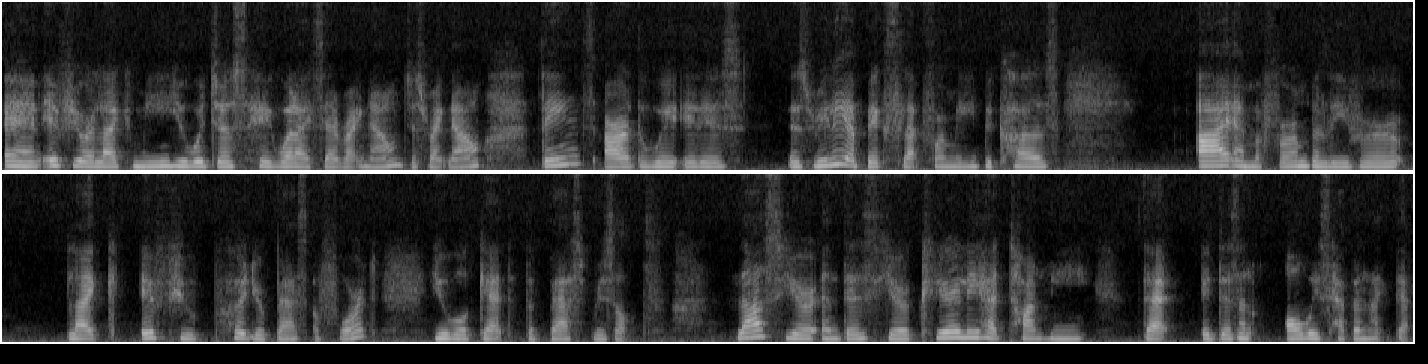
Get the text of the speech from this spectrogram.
and if you're like me, you would just hate what I said right now, just right now. Things are the way it is is really a big slap for me because I am a firm believer like if you put your best effort, you will get the best results. Last year and this year clearly had taught me that it doesn't always happen like that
